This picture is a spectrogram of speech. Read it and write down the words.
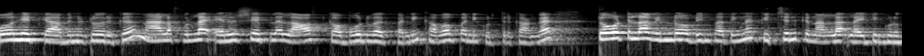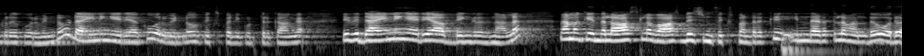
ஓவர் ஹெட் கேபினட்டும் இருக்குது மேலே ஃபுல்லாக எல் ஷேப்பில் லாஸ்ட் கபோர்ட் ஒர்க் பண்ணி கவர் பண்ணி கொடுத்துருக்காங்க. டோட்டலாக விண்டோ அப்படின்னு பார்த்தீங்கன்னா கிச்சனுக்கு நல்லா லைட்டிங் கொடுக்குறதுக்கு ஒரு விண்டோ டைனிங் ஏரியாவுக்கு ஒரு விண்டோ ஃபிக்ஸ் பண்ணி கொடுத்துருக்காங்க. இது டைனிங் ஏரியா அப்படிங்கிறதுனால நமக்கு இந்த லாஸ்ட்டில் வாஷ் பேஷன் ஃபிக்ஸ் பண்ணுறதுக்கு இந்த இடத்துல வந்து ஒரு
